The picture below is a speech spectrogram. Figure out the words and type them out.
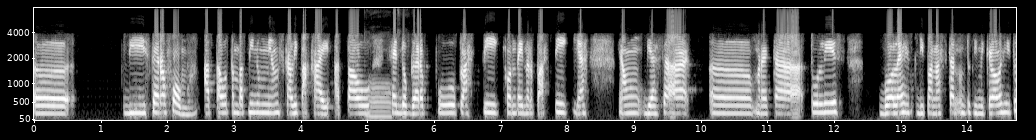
uh, di styrofoam atau tempat minum yang sekali pakai atau oh. sendok garpu plastik, kontainer plastik ya yang biasa uh, mereka tulis boleh dipanaskan untuk di microwave itu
